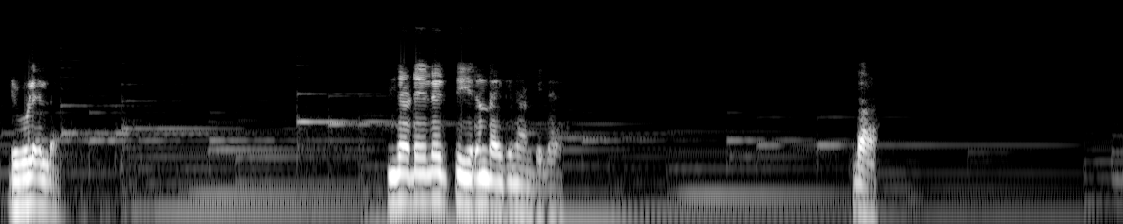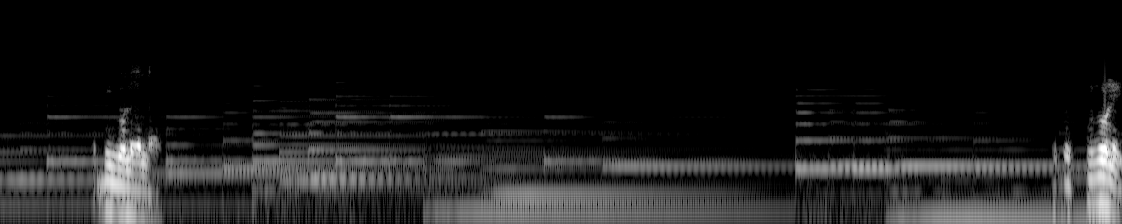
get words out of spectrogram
അടിപൊളിയല്ലേ? ഇതിന്റെ ഇടയിൽ ഒരു തീര ഉണ്ടാക്കിനുണ്ടല്ലേ ഇതാ. അടിപൊളിയല്ലേ? അടിപൊളി.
